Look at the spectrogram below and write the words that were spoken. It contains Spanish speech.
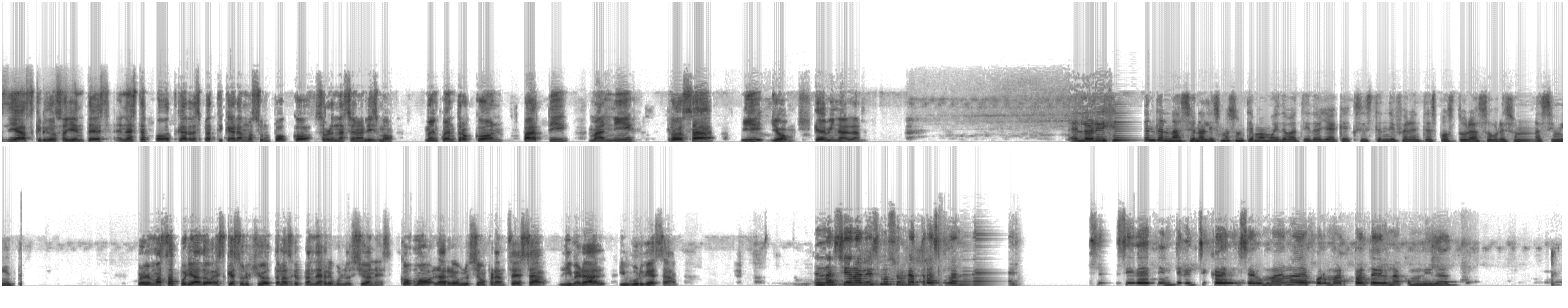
Buenos días, queridos oyentes. En este podcast les platicaremos un poco sobre nacionalismo. Me encuentro con Patti, Manig, Rosa y yo, Kevin Alan. El origen del nacionalismo es un tema muy debatido ya que existen diferentes posturas sobre su nacimiento. Pero el más apoyado es que surgió tras las grandes revoluciones, como la Revolución Francesa, liberal y burguesa. El nacionalismo surge tras la necesidad intrínseca del ser humano de formar parte de una comunidad.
